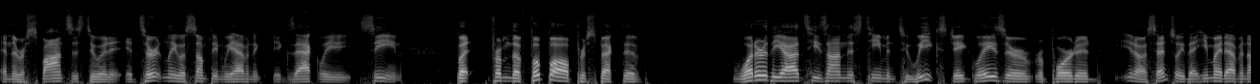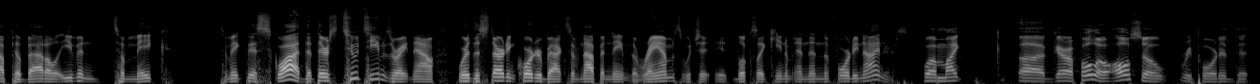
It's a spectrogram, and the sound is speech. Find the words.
and the responses to it, it. It certainly was something we haven't exactly seen. But from the football perspective, what are the odds he's on this team in two weeks? Jay Glazer reported, you know, essentially that he might have an uphill battle even to make to make this squad. That there's two teams right now where the starting quarterbacks have not been named: the Rams, which it, it looks like Keenum, and then the 49ers. Well, Mike uh, Garafolo also reported that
